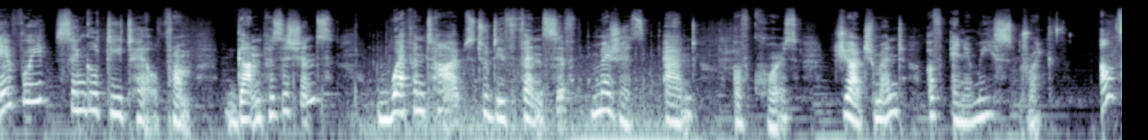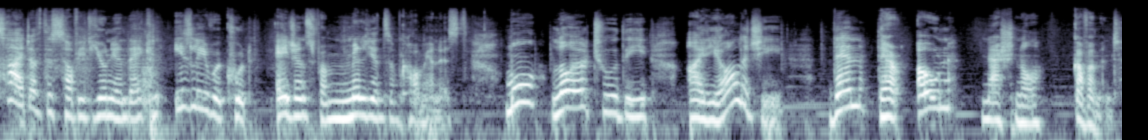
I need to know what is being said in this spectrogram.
every single detail from gun positions, weapon types to defensive measures, and, of course, judgment of enemy strength. Outside of the Soviet Union, they can easily recruit agents from millions of communists, more loyal to the ideology than their own national government.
